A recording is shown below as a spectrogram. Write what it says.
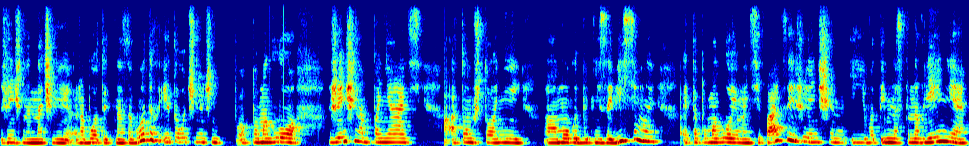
женщины начали работать на заводах, и это очень-очень помогло женщинам понять о том, что они а, могут быть независимы, это помогло эмансипации женщин и вот именно становление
